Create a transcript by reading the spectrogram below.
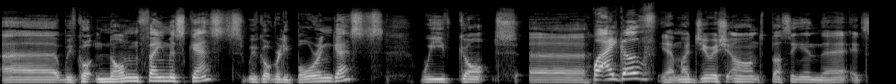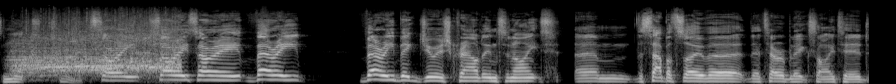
Uh, we've got non-famous guests. We've got really boring guests. We've got, uh, Bagels. yeah, my Jewish aunt butting in there. It's not tonight. Sorry, sorry, sorry. Very, very big Jewish crowd in tonight. Um, the Sabbath's over. They're terribly excited,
